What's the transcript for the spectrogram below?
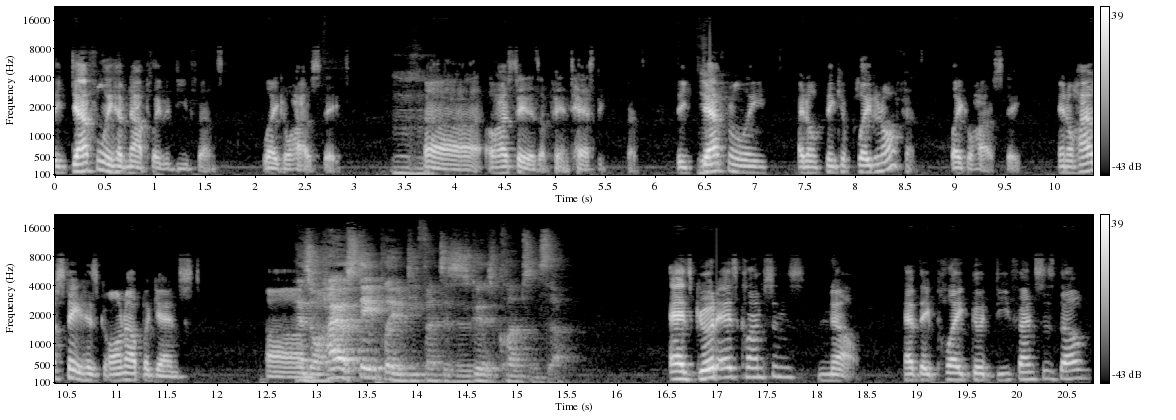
they definitely have not played a defense like Ohio State. Mhm. Uh, Ohio State has a fantastic defense. They Yeah. definitely, I don't think, have played an offense like Ohio State. And Ohio State has gone up against. Um, Has Ohio State played a defense as good as Clemson's though? as good as Clemson's? No. Have they played good defenses though?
